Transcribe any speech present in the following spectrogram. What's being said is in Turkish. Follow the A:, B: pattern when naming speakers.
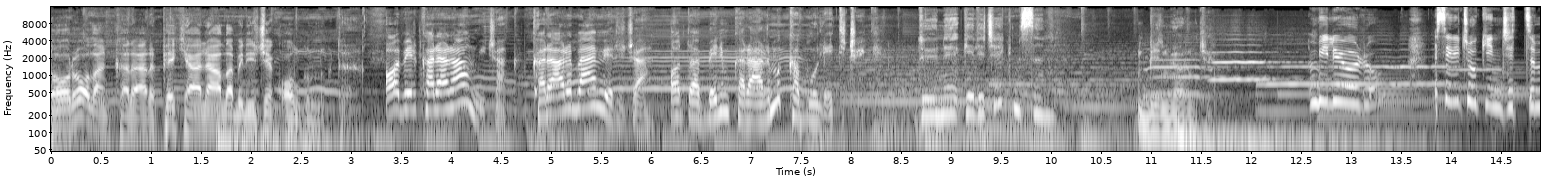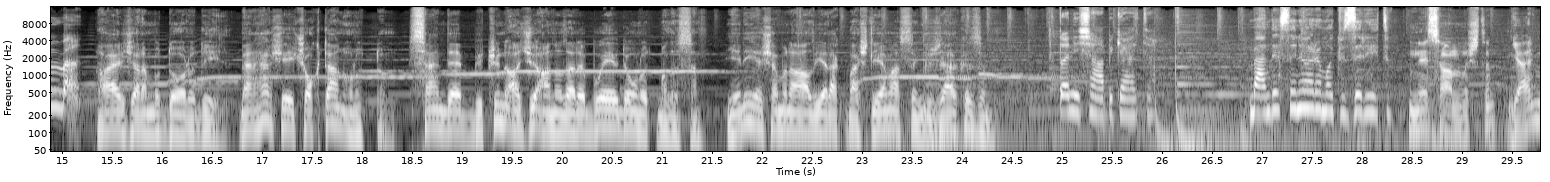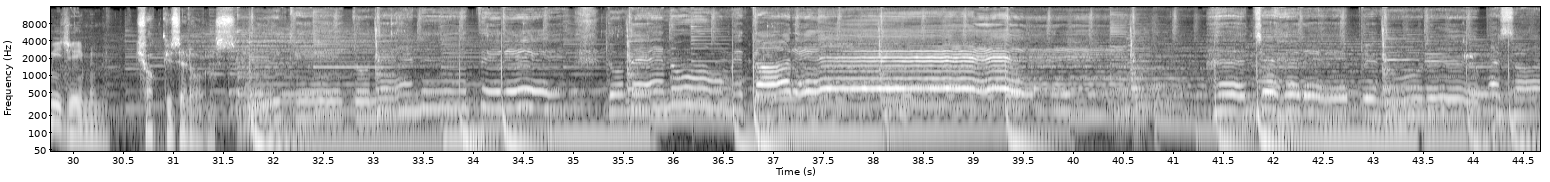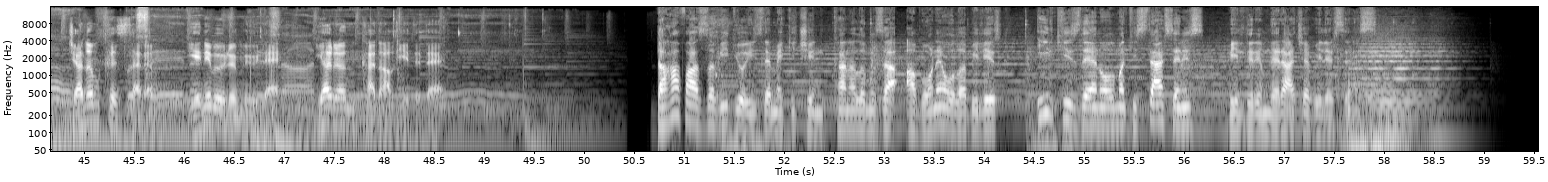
A: doğru olan kararı pekala alabilecek olgunlukta.
B: O bir karar almayacak. Kararı ben vereceğim. O da benim kararımı kabul edecek.
C: Düğüne gelecek misin?
D: Bilmiyorum ki.
E: Biliyorum. Seni çok incittim ben.
F: Hayır canım bu doğru değil. Ben her şeyi çoktan unuttum. Sen de bütün acı anıları bu evde unutmalısın. Yeni yaşamına ağlayarak başlayamazsın güzel kızım.
G: Daniş abi geldi.
C: Ben de seni aramak üzereydim.
D: Ne sanmıştın? Gelmeyeceğimi mi? Çok güzel olmuş.
H: Canım Kızlarım yeni bölümüyle yarın Kanal 7'de.
I: Daha fazla video izlemek için kanalımıza abone olabilir, ilk izleyen olmak isterseniz bildirimleri açabilirsiniz.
